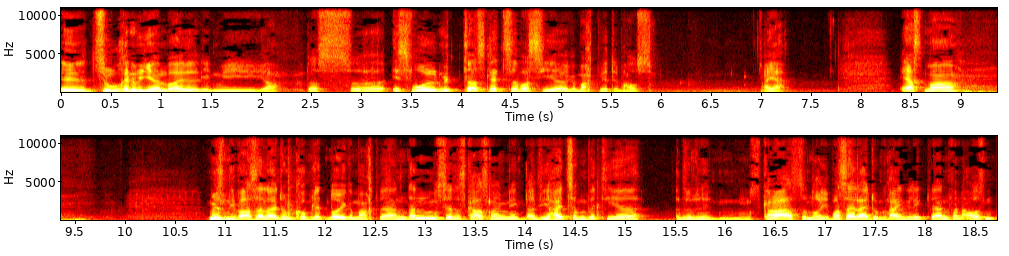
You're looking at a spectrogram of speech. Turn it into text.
äh, zu renovieren, weil irgendwie, ja, das äh, ist wohl mit das Letzte, was hier gemacht wird im Haus. Naja. Erstmal müssen die Wasserleitungen komplett neu gemacht werden. Dann muss ja das Gas reingelegt, also die Heizung wird hier, also das Gas und neue Wasserleitung reingelegt werden von außen.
